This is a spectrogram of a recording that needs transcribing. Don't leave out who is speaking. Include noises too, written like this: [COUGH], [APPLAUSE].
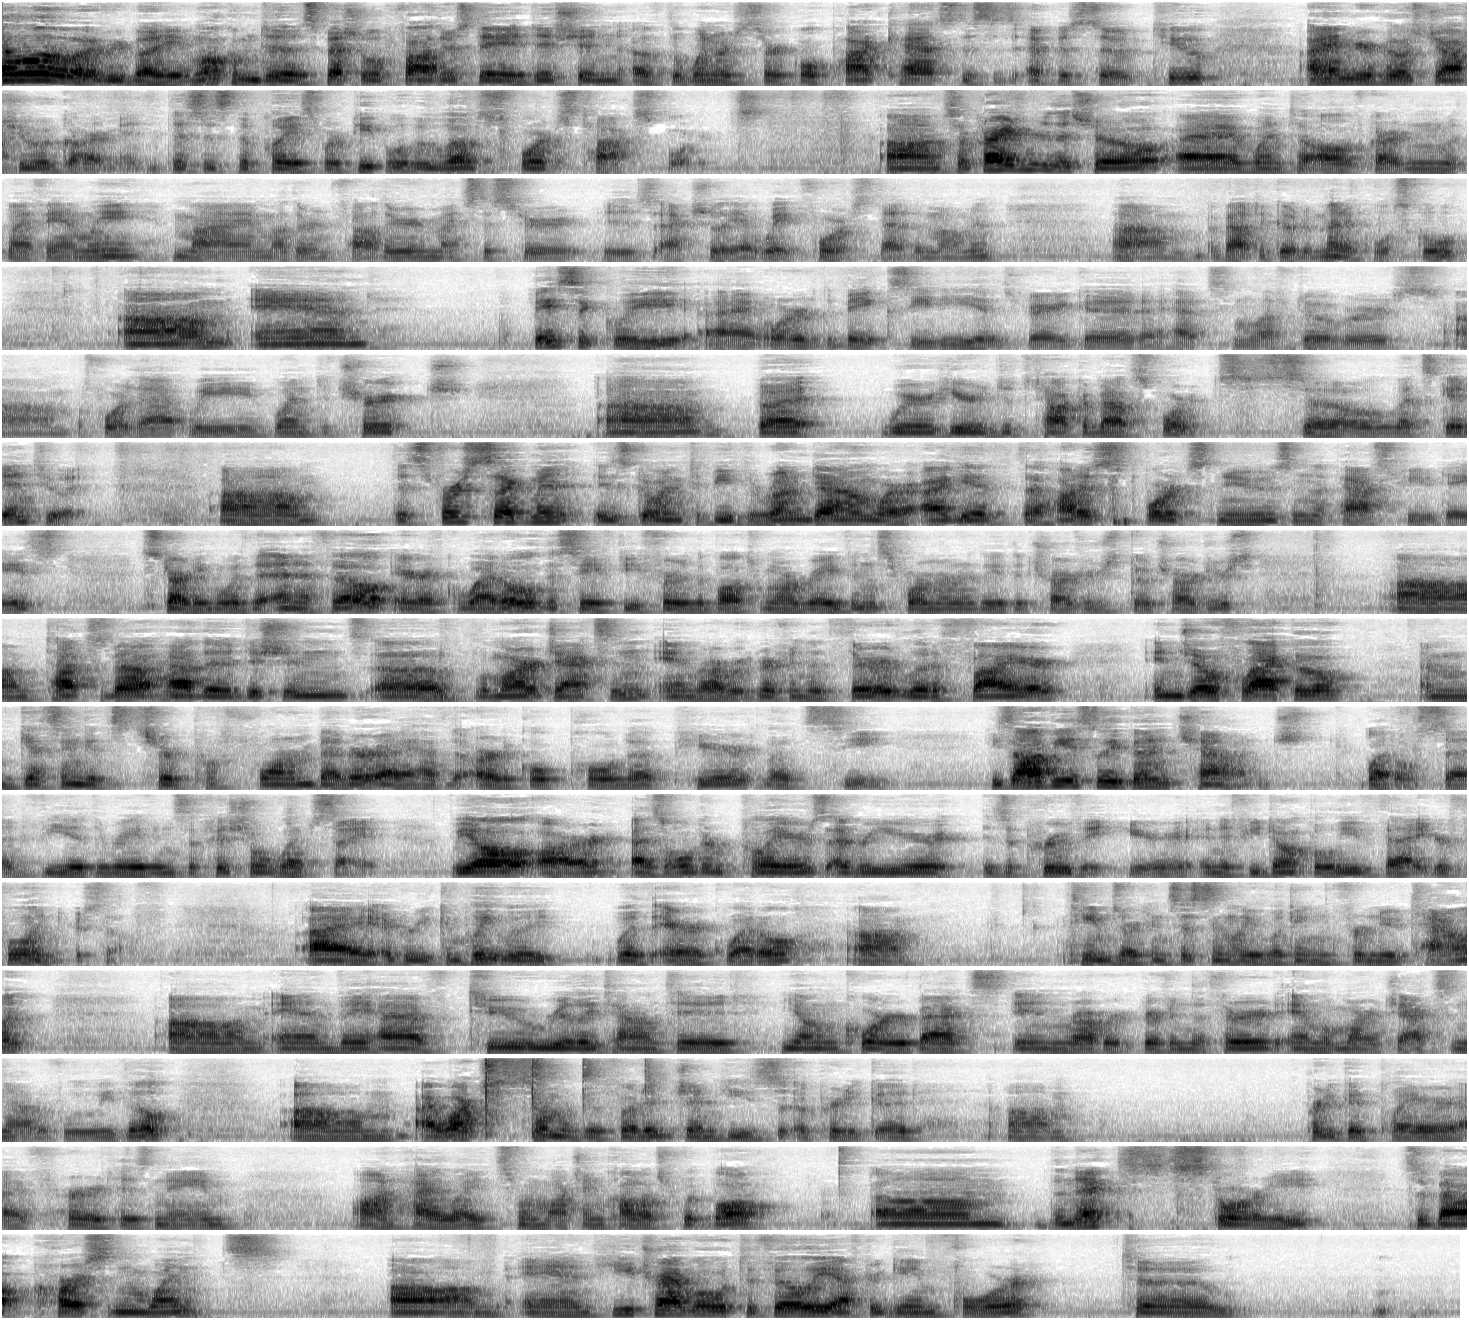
Speaker 1: Hello, everybody, and welcome to a special Father's Day edition of the Winner's Circle podcast. This is episode two. I am your host, Joshua Garman. This is the place where people who love sports talk sports. Um, so, prior to the show, I went to Olive Garden with my family, my mother and father. My sister is actually at Wake Forest at the moment, um, about to go to medical school. Um, and basically, I ordered the baked ziti. It was very good. I had some leftovers. Um, before that, we went to church. Um, but we're here to talk about sports, so let's get into it. Um, this first segment is going to be the rundown where I give the hottest sports news in the past few days. Starting with the NFL, Eric Weddle, the safety for the Baltimore Ravens, formerly the Chargers, go Chargers, um, talks about how the additions of Lamar Jackson and Robert Griffin III lit a fire in Joe Flacco. I'm guessing it's to perform better. I have the article pulled up here. Let's see. He's obviously been challenged, Weddle said via the Ravens' official website. We all are, as older players every year is a prove it here, and if you don't believe that, you're fooling yourself. I agree completely with Eric Weddle. Um, teams are consistently looking for new talent, um, and they have two really talented young quarterbacks in Robert Griffin III and Lamar Jackson out of Louisville. Um, I watched some of the footage, and he's a pretty good, um, pretty good player. I've heard his name on highlights when watching college football. Um, the next story is about Carson Wentz, um, and he traveled to Philly after Game Four to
